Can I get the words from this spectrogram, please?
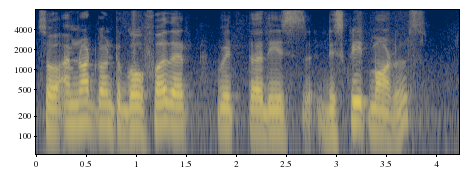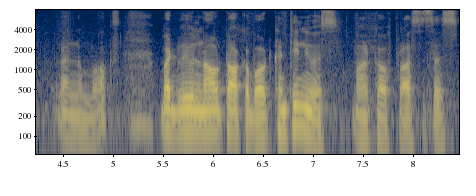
So I am not going to go further with uh, these discrete models random walks, but we will now talk about continuous Markov processes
